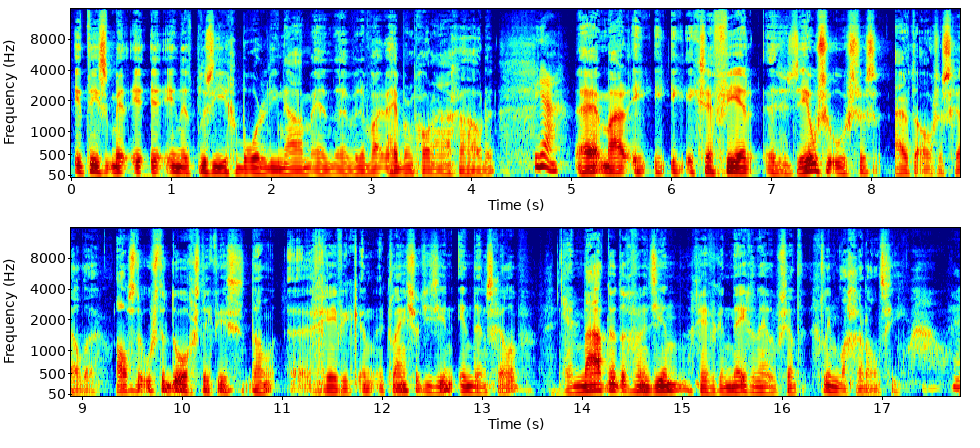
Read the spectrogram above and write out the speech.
het is met, in het plezier geboren, die naam. En eh, we, we hebben hem gewoon aangehouden. Ja. Eh, maar ik, ik, ik, ik serveer Zeeuwse oesters uit de Oosterschelde. Als de oester doorgestikt is, dan geef ik een, een klein shotje gin in den schelp. En na het nuttigen van de gin geef ik een 99% glimlachgarantie. Ja,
